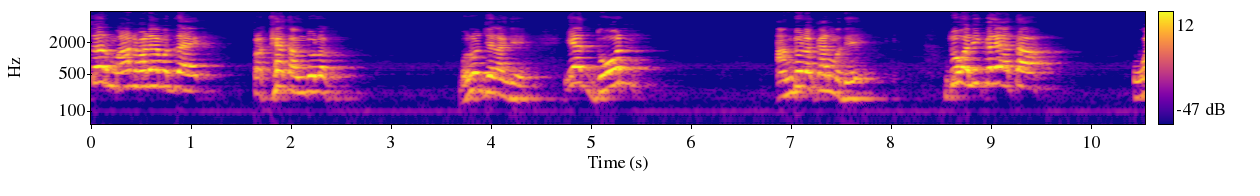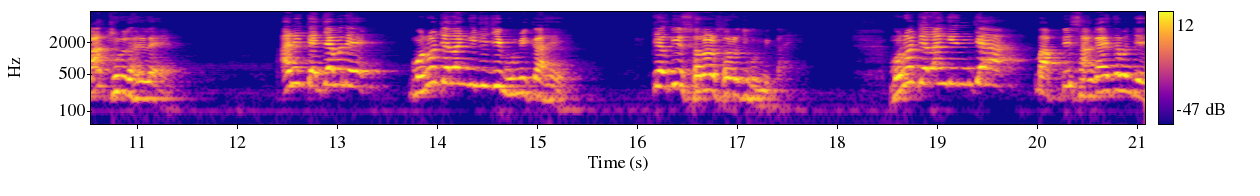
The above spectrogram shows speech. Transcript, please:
तर मराठवाड्यामधला एक प्रख्यात आंदोलक मनोज जरांगे या दोन आंदोलकांमध्ये जो अलीकडे आता वाद सुरू झालेला आहे आणि त्याच्यामध्ये मनोज जी भूमिका आहे ती अगदी सरळ सरळची भूमिका आहे. मनोज बाबतीत सांगायचं म्हणजे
